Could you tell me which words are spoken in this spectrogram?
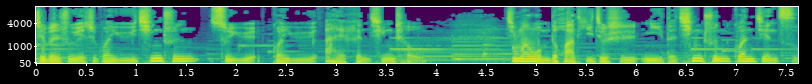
这本书也是关于青春岁月，关于爱恨情仇。今晚我们的话题就是你的青春关键词。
